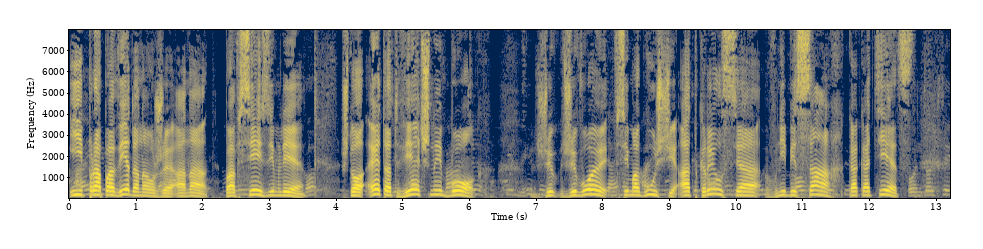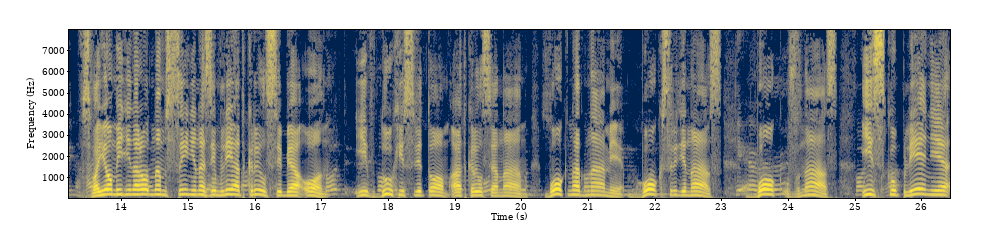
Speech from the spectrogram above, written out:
и проповедана уже она по всей земле, что этот вечный Бог, жив- живой, всемогущий, открылся в небесах, как Отец. В своем единородном Сыне на земле открыл себя Он. И в Духе Святом открылся нам. Бог над нами, Бог среди нас, Бог в нас. Искупление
